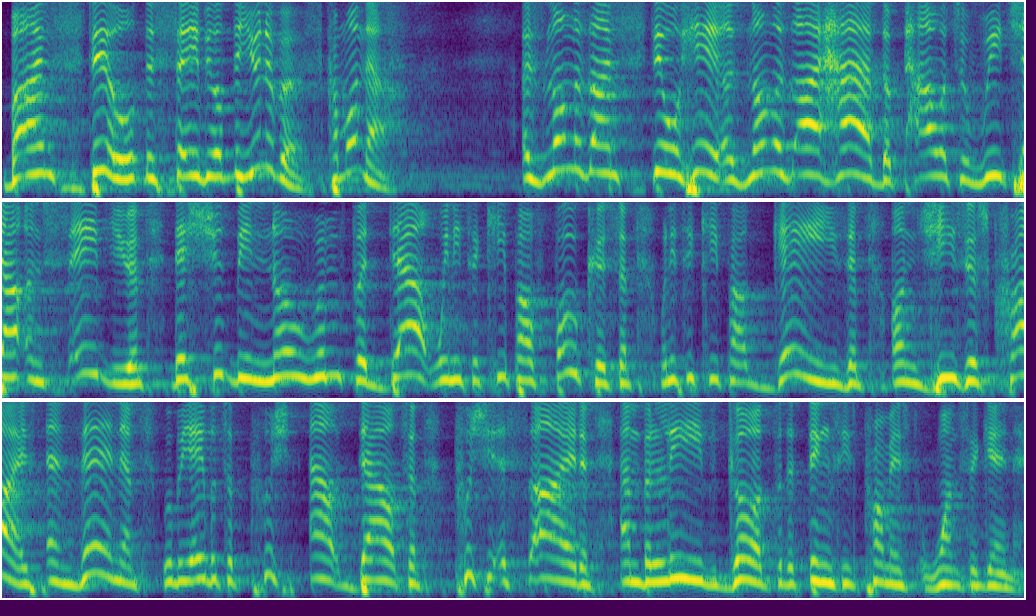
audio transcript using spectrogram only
but I'm still the savior of the universe. Come on now. As long as I'm still here, as long as I have the power to reach out and save you, there should be no room for doubt. We need to keep our focus, we need to keep our gaze on Jesus Christ, and then we'll be able to push out doubt, push it aside, and believe God for the things He's promised once again.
